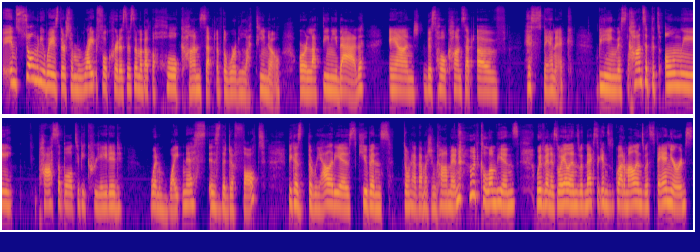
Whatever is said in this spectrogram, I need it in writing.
in so many ways, there's some rightful criticism about the whole concept of the word Latino or Latinidad and this whole concept of Hispanic being this concept that's only possible to be created when whiteness is the default. Because the reality is, Cubans don't have that much in common with Colombians, with Venezuelans, with Mexicans, with Guatemalans, with Spaniards.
